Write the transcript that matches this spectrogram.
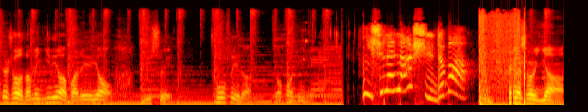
这时候咱们一定要把这个药与水充分的摇晃均匀。你是来拉屎的吧？这个时候一样啊。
